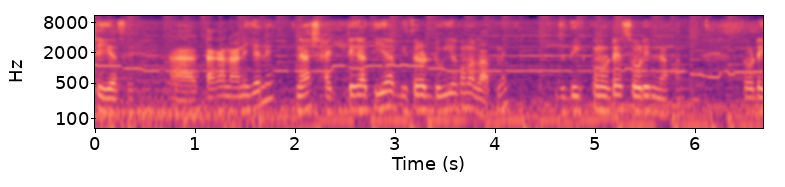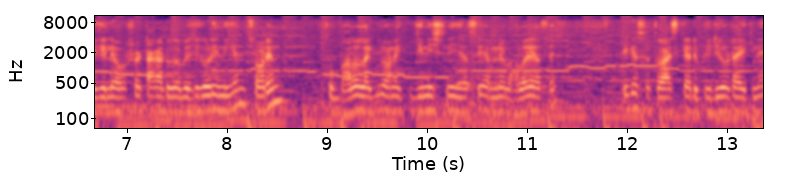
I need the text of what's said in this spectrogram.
ঠিক আছে। আর টাকা না নিয়ে গেলে না, ষাট টাকা দিয়ে ভিতরে ঢুকিয়ে কোনো লাভ নেই। যদি কোনোটাই চড়িন না পান। তো ওটা গেলে অবশ্যই টাকা টুকা বেশি করে নিয়েন চড়েন, খুব ভালো লাগবে, অনেক জিনিস নিয়ে আছে এমনি ভালোই আছে। ঠিক আছে? তো আজকে আর ভিডিওটা এখানে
